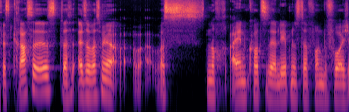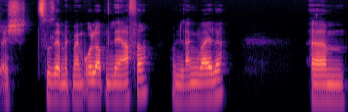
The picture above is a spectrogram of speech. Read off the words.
das Krasse ist, dass, also was mir, was noch ein kurzes Erlebnis davon, bevor ich euch zu sehr mit meinem Urlaub nerve und langweile. Ähm,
